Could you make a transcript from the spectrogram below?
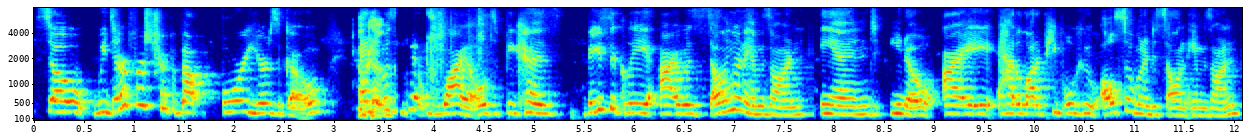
So we did our first trip about four years ago, and okay. it was a bit wild because basically I was selling on Amazon and you know I had a lot of people who also wanted to sell on Amazon.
